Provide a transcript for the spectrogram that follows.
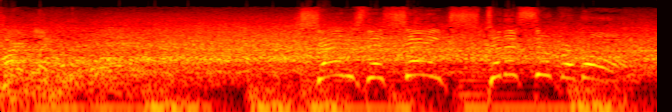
Hartley sends the Saints to the Super Bowl.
